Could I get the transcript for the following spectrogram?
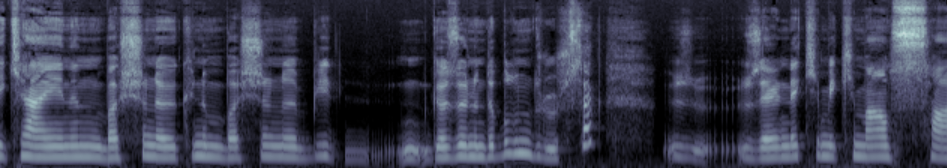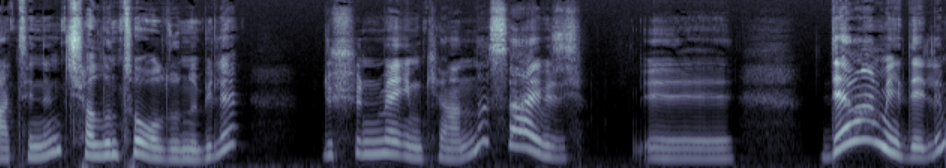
hikayenin başını öykünün başını bir göz önünde bulundurursak üzerindeki Mickey Mouse saatinin çalıntı olduğunu bile düşünme imkanına sahibiz. Ee, devam edelim.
